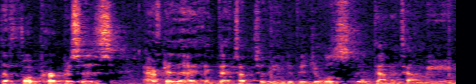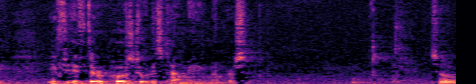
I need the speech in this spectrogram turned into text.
the for purposes. After that, I think that's up to the individuals down the town meeting, if, if they're opposed to it as town meeting members. So,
